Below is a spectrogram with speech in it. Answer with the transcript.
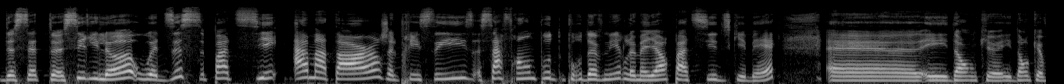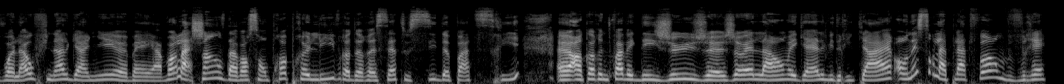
de cette euh, série-là où euh, 10 pâtissiers amateurs, je le précise, s'affrontent pour, pour devenir le meilleur pâtissier du Québec. Euh, et donc, euh, et donc voilà, au final, gagner, euh, ben, avoir la chance d'avoir son propre livre de recettes aussi de pâtisserie. Euh, encore une fois, avec des juges euh, Joël Lahome et Gaël Vidricaire. On est sur la plateforme Vrai.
